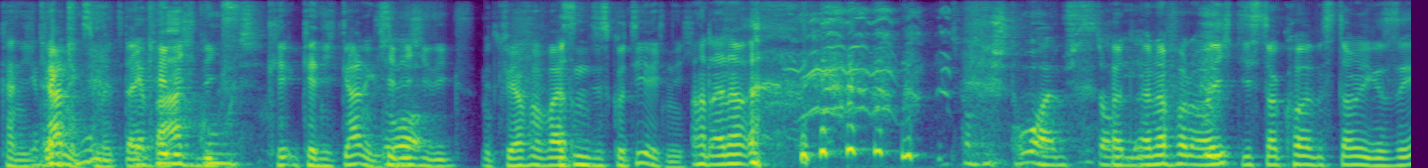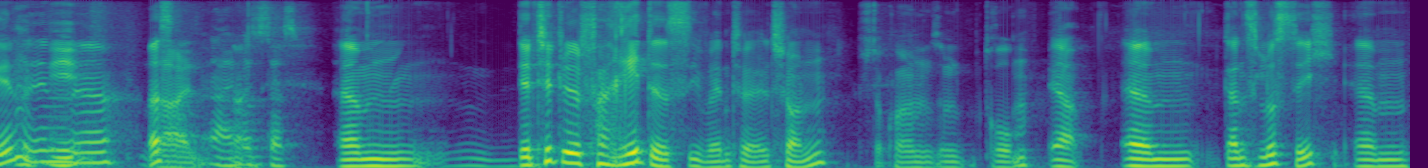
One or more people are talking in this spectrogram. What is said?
kann ich Ja, gar nichts mit. Da Der kenn war ich gut. Kenne ich gar nichts. Kenn ich nix. Mit Querverweisen diskutiere ich nicht. Hat einer, Jetzt kommt die hat Strohhalm-Story. einer von euch die Stockholm Story gesehen? In, Nee. äh, was? Nein. Nein, was ist das? Ähm, der Titel verrät es eventuell schon. Stockholm-Syndrom. Ja, ähm, ganz lustig. Ähm,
